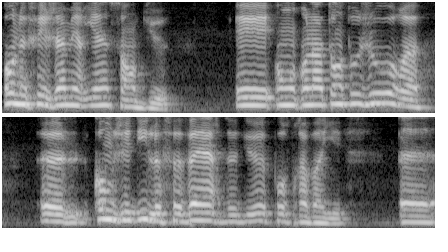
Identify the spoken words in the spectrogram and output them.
On ne fait jamais rien sans Dieu. Et on, on attend toujours, euh, comme j'ai dit, le feu vert de Dieu pour travailler. Euh,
